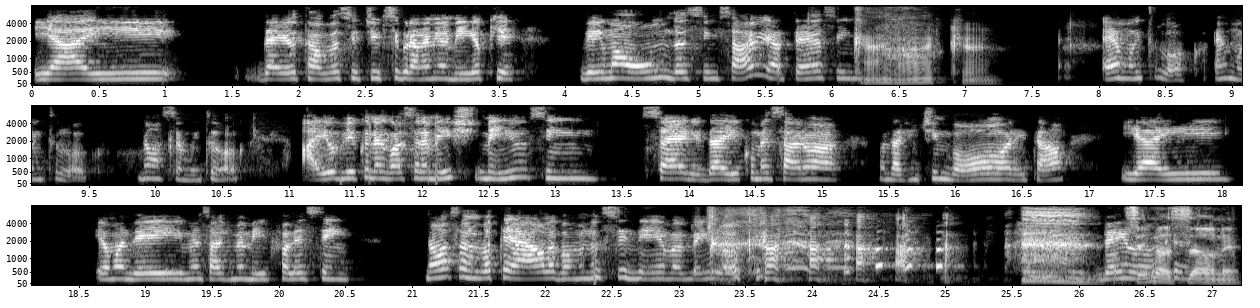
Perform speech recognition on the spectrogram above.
E aí, daí eu tava assim, tinha que segurar na minha amiga, porque veio uma onda assim, sabe? Até assim. Caraca! É muito louco, é muito louco. Nossa, é muito louco. Aí eu vi que o negócio era meio, meio assim, sério. Daí começaram a mandar a gente embora e tal. E aí eu mandei mensagem pro meu amigo e falei assim: Nossa, não vou ter aula, vamos no cinema, bem louca. bem sem louca. noção, né?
